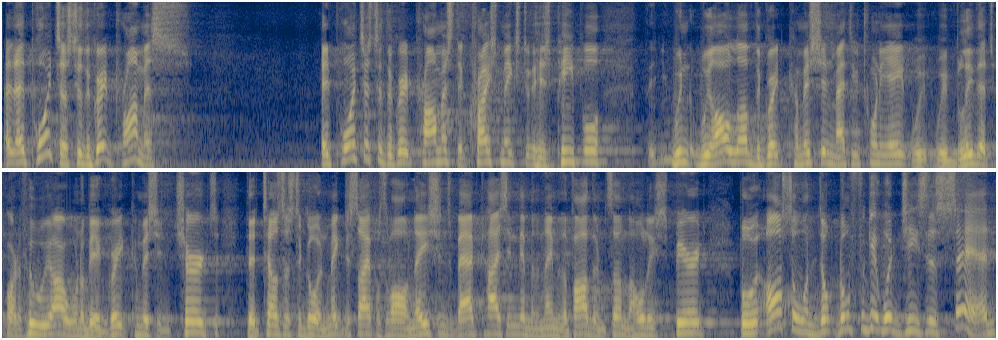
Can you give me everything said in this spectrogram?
That points us to the great promise. It points us to the great promise that Christ makes to his people. We all love the Great Commission, Matthew 28. We, we believe that's part of who we are. We want to be a Great Commission church that tells us to go and make disciples of all nations, baptizing them in the name of the Father and Son and the Holy Spirit. But we also don't, don't forget what Jesus said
